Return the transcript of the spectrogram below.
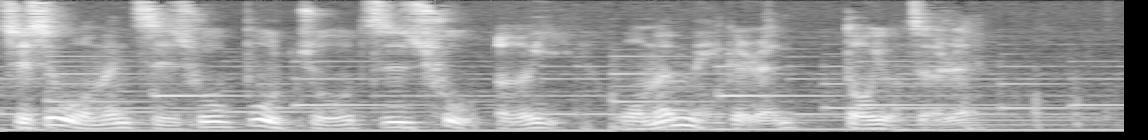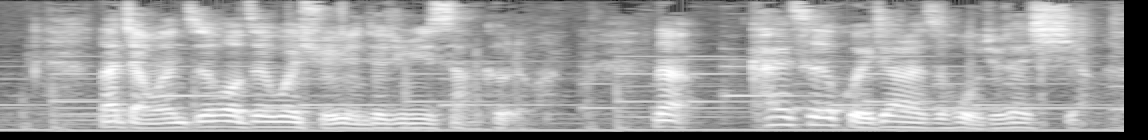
只是我们指出不足之处而已。我们每个人都有责任。那讲完之后，这位学员就进去上课了嘛。那开车回家的时候，我就在想啊，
